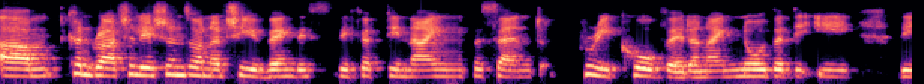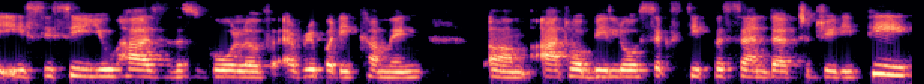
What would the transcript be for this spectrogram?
Um, congratulations on achieving this, the 59% pre-COVID. And I know that the, e, the ECCU has this goal of everybody coming um, at or below 60% debt to GDP.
